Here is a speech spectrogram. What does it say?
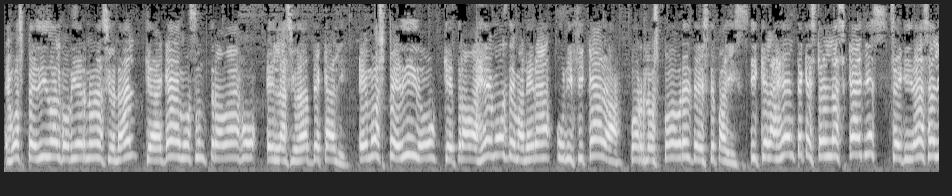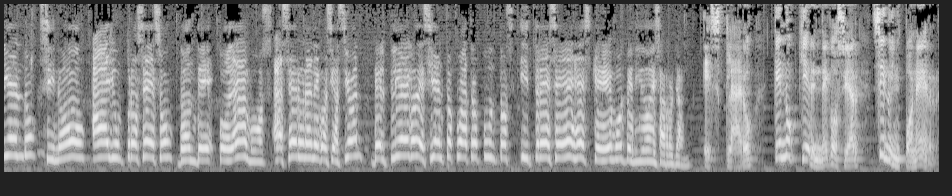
Hemos pedido al gobierno nacional que hagamos un trabajo en la ciudad de Cali. Hemos pedido que trabajemos de manera unificada por los pobres de este país y que la gente que está en las calles seguirá saliendo si no hay un proceso donde podamos hacer una negociación del pliego de 104 puntos y 13 ejes que hemos venido desarrollando. Es claro que no quieren negociar sino imponer.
